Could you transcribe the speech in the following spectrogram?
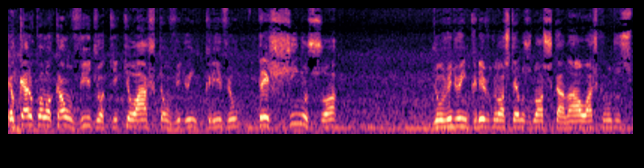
eu quero colocar um vídeo aqui que eu acho que é um vídeo incrível, trechinho só de um vídeo incrível que nós temos no nosso canal. Acho que um dos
